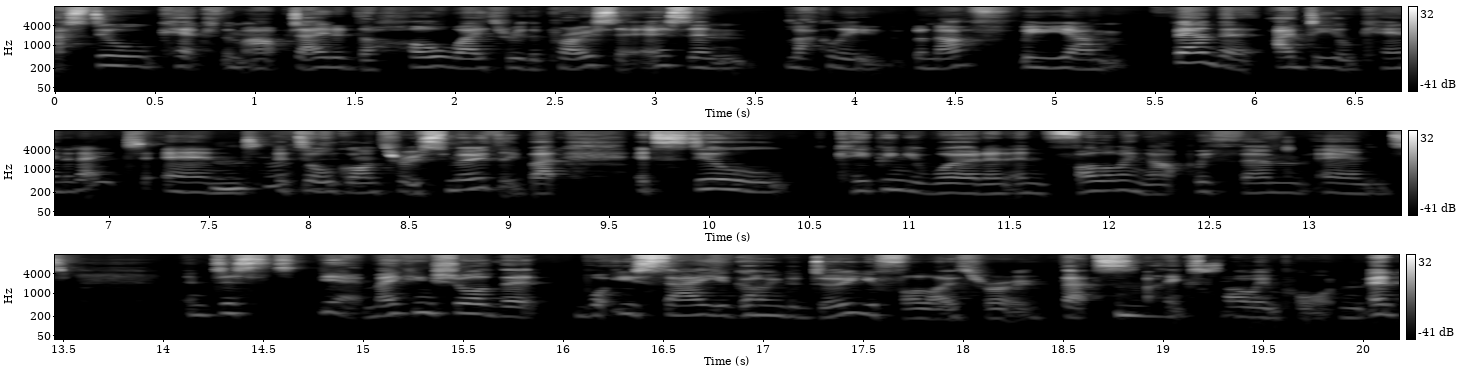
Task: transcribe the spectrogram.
I still kept them updated the whole way through the process. And luckily enough, we um, found the ideal candidate and mm-hmm. it's all gone through smoothly. But it's still keeping your word and, and following up with them and and just yeah making sure that what you say you're going to do you follow through that's mm-hmm. i think so mm-hmm. important and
